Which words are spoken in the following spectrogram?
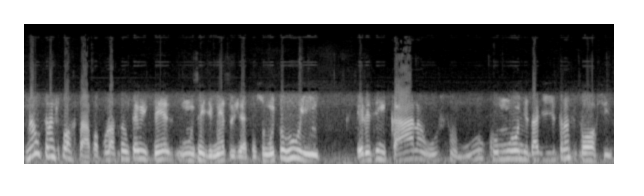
não transportar. A população tem um entendimento, Jefferson, muito ruim. Eles encaram o SAMU como uma unidade de transporte.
